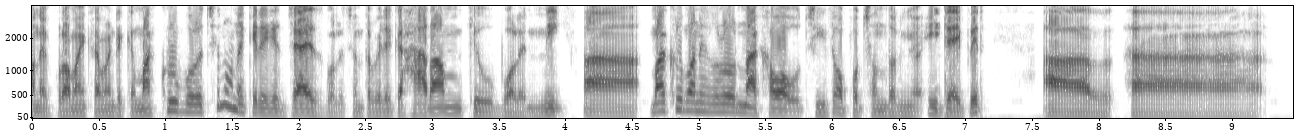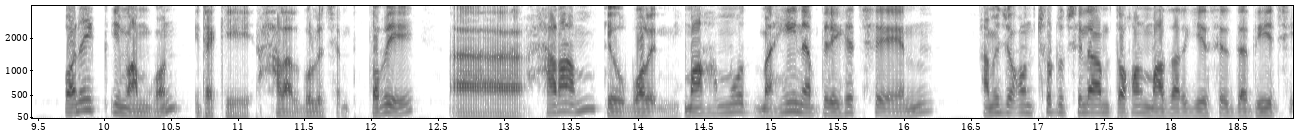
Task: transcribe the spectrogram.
অনেক ওলামাইক্রাম এটাকে মাকরু বলেছেন, অনেকে এটাকে জায়েজ বলেছেন, তবে এটাকে হারাম কেউ বলেননি। মাকরু মানে হলো না খাওয়া উচিত, অপছন্দনীয়, এই টাইপের আর অনেক ইমামগণ এটাকে হালাল বলেছেন। তবে হারাম কেউ বলেননি। মাহমুদ মাহিন আপনি লিখেছেন, আমি যখন ছোট ছিলাম তখন মাজার গিয়ে সেজদা দিয়েছি।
